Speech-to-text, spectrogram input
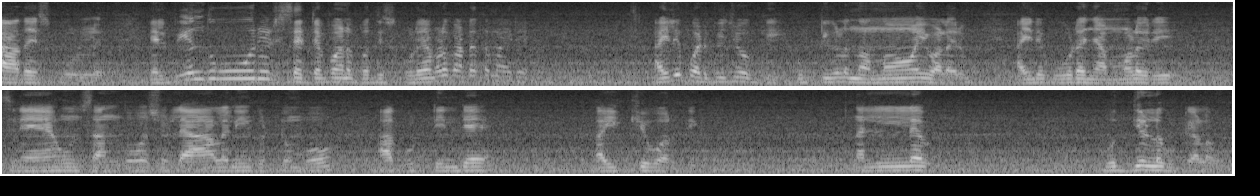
സാധാ സ്കൂളിൽ എൽ പി എന്തോരം ഒരു സെറ്റപ്പാണ് ഇപ്പോഴത്തെ സ്കൂൾ നമ്മളെ പണ്ടത്തെ മാതിരി അതിൽ പഠിപ്പിച്ച് നോക്കി കുട്ടികൾ നന്നായി വളരും. അതിന്റെ കൂടെ നമ്മളൊരു സ്നേഹവും സന്തോഷവും ലാളനയും കിട്ടുമ്പോൾ ആ കുട്ടിന്റെ ഐക്യു വർദ്ധിക്കും. നല്ല ബുദ്ധിയുള്ള കുട്ടികളാവും.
